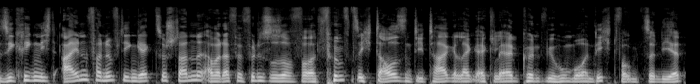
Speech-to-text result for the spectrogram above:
sie kriegen nicht einen vernünftigen Gag zustande, aber dafür findest du sofort 50.000, die tagelang erklären können, wie Humor nicht funktioniert.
